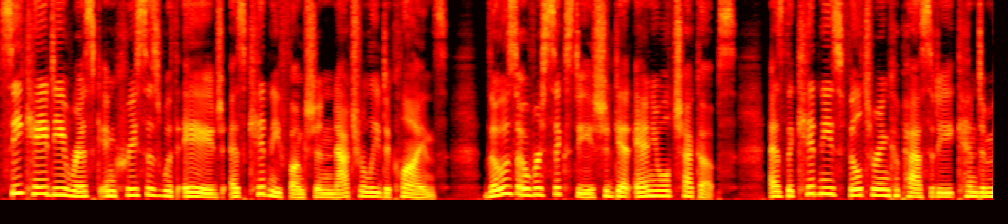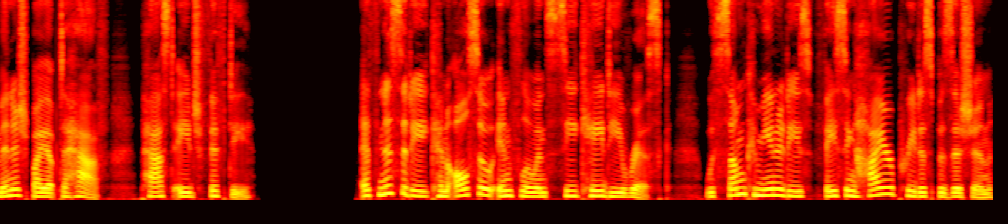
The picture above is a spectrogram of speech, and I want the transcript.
CKD risk increases with age as kidney function naturally declines. Those over 60 should get annual checkups, as the kidney's filtering capacity can diminish by up to half past age 50. Ethnicity can also influence CKD risk with some communities facing higher predisposition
